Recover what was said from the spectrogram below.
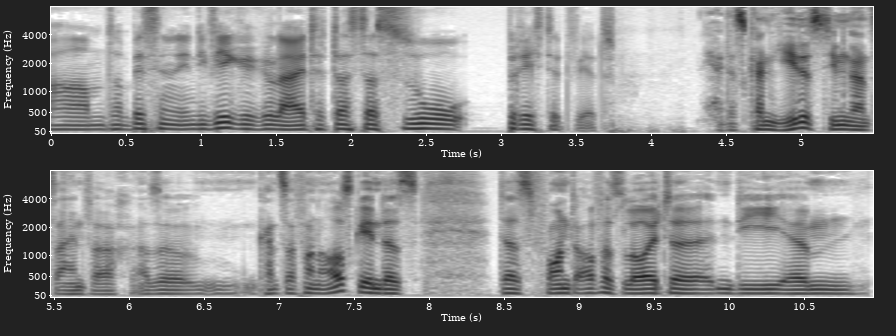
ähm, so ein bisschen in die Wege geleitet, dass das so berichtet wird. Ja, das kann jedes Team ganz einfach. Also kannst davon ausgehen, dass, dass Front Office Leute die ähm,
